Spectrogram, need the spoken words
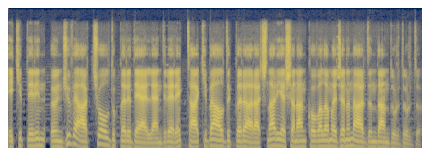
Ekiplerin, öncü ve artçı oldukları değerlendirerek takibe aldıkları araçlar yaşanan kovalamacanın ardından durdurdu.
